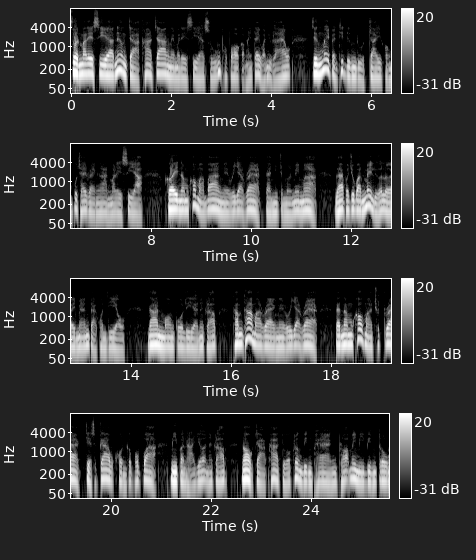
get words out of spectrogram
ส่วนมาเลเซียเนื่องจากค่าจ้างในมาเลเซียสูงพอๆกับในไต้หวันอยู่แล้ว จึงไม่เป็นที่ดึงดูดใจของผู้ใช้แรงงานมาเลเซีย เคยนำเข้ามาบ้างในระยะแรก แต่มีจำนวนไม่มาก และปัจจุบันไม่เหลือเลยแม้แต่คนเดียว ด้านมองโกเลียนะครับ ทำท่ามาแรงในระยะแรก แต่นำเข้ามาชุดแรก 79 คนก็พบว่ามีปัญหาเยอะนะครับ นอกจากค่าตั๋วเครื่องบินแพง เพราะไม่มีบินตรง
